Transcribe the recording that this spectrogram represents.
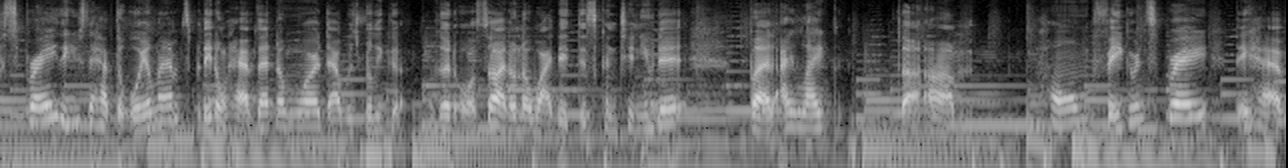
spray. They used to have the oil lamps, but they don't have that no more. That was really good. Good also. I don't know why they discontinued it, but I like the um, home fragrance spray. They have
